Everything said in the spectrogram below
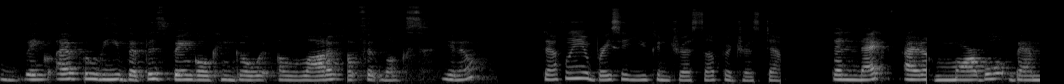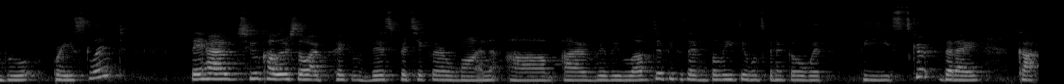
bangle, I believe that this bangle can go with a lot of outfit looks, you know? Definitely a bracelet you can dress up or dress down. The next item, marble bamboo bracelet. They have two colors, so I picked this particular one. Um, I really loved it because I believed it was gonna go with the skirt that I got.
